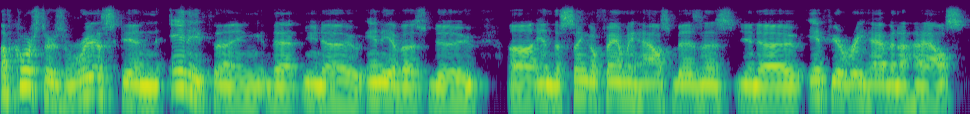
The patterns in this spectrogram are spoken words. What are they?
Of course, there's risk in anything that you know any of us do. Uh, in the single family house business, you know, if you're rehabbing a house,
